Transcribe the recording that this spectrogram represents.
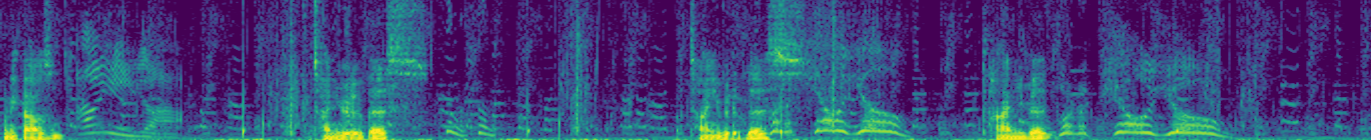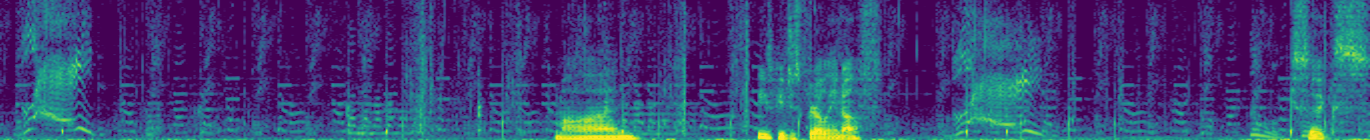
20,000. ay, ay. Tiny bit of this. A tiny bit of this. Tiny bit. Come on. Please be just barely enough. Blade. 6.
